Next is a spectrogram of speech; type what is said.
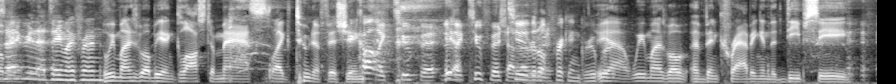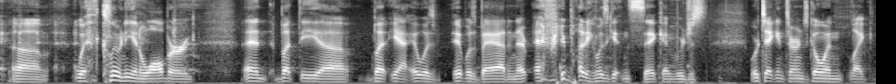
was well angry be. that day, my friend. We might as well be in Gloucester, Mass, like tuna fishing. We caught like two fish. There's Yeah. like two fish out Two of little freaking grouper. Yeah, we might as well have been crabbing in the deep sea um, with Clooney and Wahlberg, and but the uh, but yeah, it was it was bad, and everybody was getting sick, and we're just we're taking turns going like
